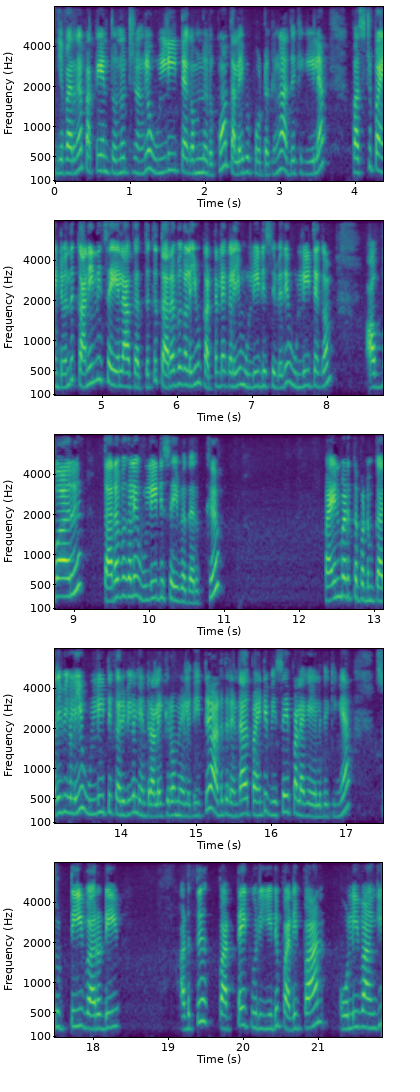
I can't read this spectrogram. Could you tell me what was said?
இங்கே பாருங்கள் பக்க எண் தொண்ணூற்றி நான்கில் உள்ளீட்டகம்னு இருக்கும். தலைப்பு போட்டுக்கோங்க அதுக்கு கீழே ஃபர்ஸ்ட் பாயிண்ட் வந்து கணினி செயலாக்கத்துக்கு தரவுகளையும் கட்டளைகளையும் உள்ளீடு செய்வதே உள்ளீட்டகம். அவ்வாறு தரவுகளை உள்ளீடு செய்வதற்கு பயன்படுத்தப்படும் கருவிகளையே உள்ளீட்டு கருவிகள் என்று அழைக்கிறோம் எழுதிட்டு அடுத்து ரெண்டாவது பாயிண்ட் விசைப்பலகை எழுதிக்கிங்க. சுட்டி வருடி அடுத்து பட்டை குறியீடு படிப்பான் ஒளிவாங்கி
